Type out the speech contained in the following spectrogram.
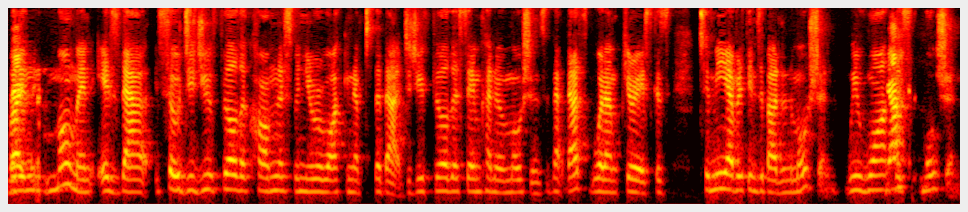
But right. in the moment is that so did you feel the calmness when you were walking up to the bat did you feel the same kind of emotions? That, that's what i'm curious because to me everything's about an emotion. We want yeah. this emotion.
